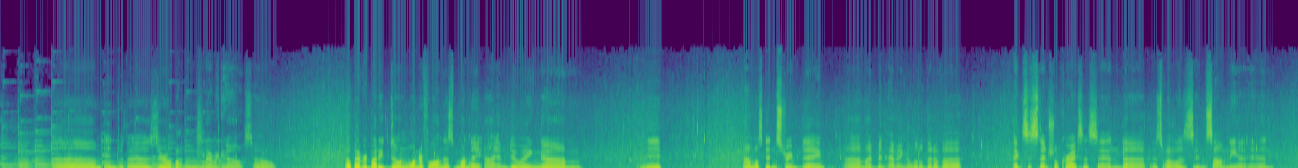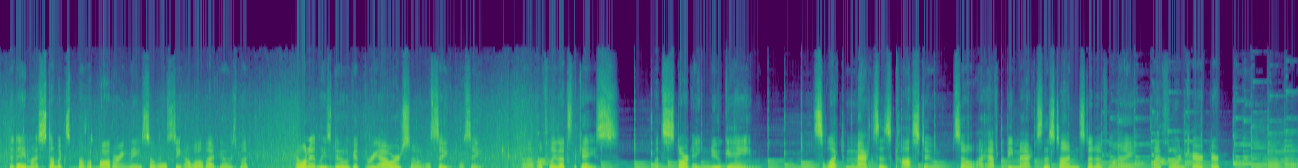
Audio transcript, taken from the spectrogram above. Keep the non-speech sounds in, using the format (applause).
Um, end with a zero button. There we go. So, hope everybody's doing wonderful on this Monday. I am doing, um, eh, I almost didn't stream today. Um, I've been having a little bit of a existential crisis and, uh, as well as insomnia. And today my stomach's bothering me, so we'll see how well that goes. But I want to at least do a good three hours, so we'll see. We'll see. Uh, hopefully that's the case. Let's start a new game. Select Max's costume. So I have to be Max this time instead of my, my Thorn character.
